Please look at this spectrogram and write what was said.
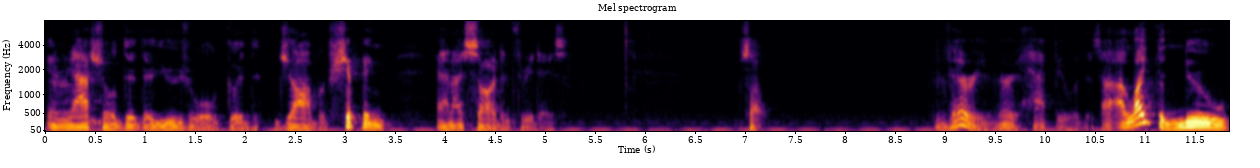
International did their usual good job of shipping, and I saw it in three days. So, very, very happy with this. I, I like the new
